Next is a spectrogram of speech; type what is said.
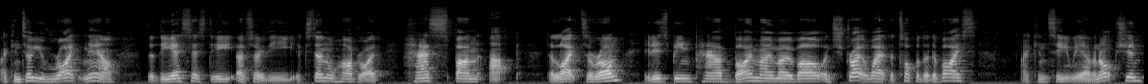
I can tell you right now that the SSD I'm sorry the external hard drive has spun up. The lights are on. It is being powered by my mobile and straight away at the top of the device I can see we have an option.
